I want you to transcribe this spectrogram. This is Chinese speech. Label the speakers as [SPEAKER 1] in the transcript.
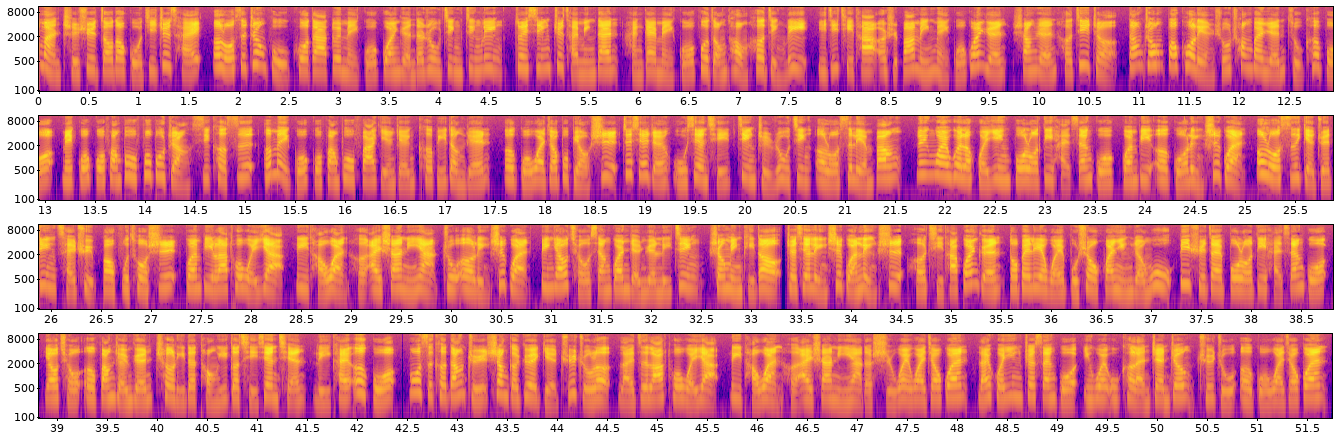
[SPEAKER 1] 不满持续遭到国际制裁，俄罗斯政府扩大对美国官员的入境禁令。最新制裁名单涵盖美国副总统贺锦丽以及其他二十八名美国官员、商人和记者，当中包括脸书创办人祖克伯、美国国防部副部长希克斯和美国国防部发言人科比等人。俄国外交部表示，这些人无限期禁止入境俄罗斯联邦。另外，为了回应波罗的海三国关闭俄国领事馆，俄罗斯也决定采取报复措施，关闭拉脱维亚、立陶宛和爱沙尼亚。驻俄领事馆，并要求相关人员离境。声明提到，这些领事馆领事和其他官员都被列为不受欢迎人物，必须在波罗的海三国要求俄方人员撤离的同一个期限前离开俄国。莫斯科当局上个月也驱逐了来自拉脱维亚、立陶宛和爱沙尼亚的十位外交官，来回应这三国因为乌克兰战争驱逐俄国外交官。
